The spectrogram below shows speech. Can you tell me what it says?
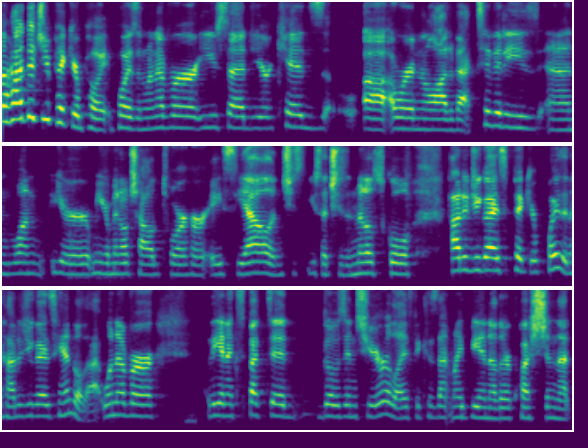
so, how did you pick your po- poison? Whenever you said your kids uh, were in a lot of activities, and one your your middle child tore her ACL, and she, you said she's in middle school. How did you guys pick your poison? How did you guys handle that? Whenever the unexpected goes into your life, because that might be another question that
